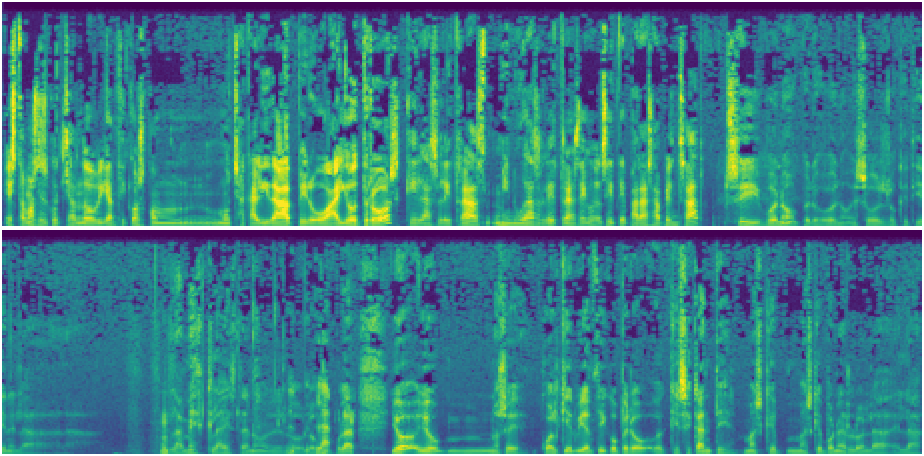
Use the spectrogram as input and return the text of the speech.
estamos escuchando villancicos con mucha calidad, pero hay otros que las letras, menudas letras, ¿eh? si te paras a pensar. Sí, bueno, pero bueno, eso es lo que tiene la, la, la mezcla esta, ¿no? Lo, lo La- popular. Yo, yo, mm, no sé, cualquier villancico, pero eh, que se cante, más que, más que ponerlo en la, en la,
